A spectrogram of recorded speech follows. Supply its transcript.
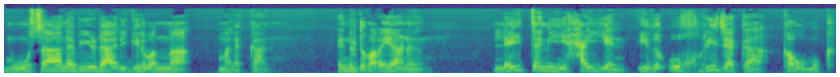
മൂസാ നബിയുടെ അരികിൽ വന്ന മലക്കാണ്. എന്നിട്ട് പറയാണ് ലൈത്തനി ഹയ്യൻ ഇത് ഉഹ്രിജക കൗമുഖ്.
